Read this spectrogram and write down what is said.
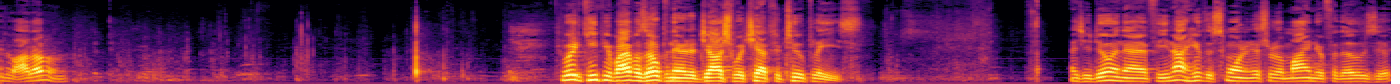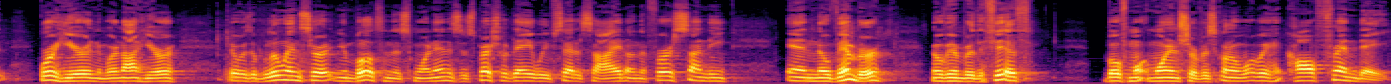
A lot of them. If you would keep your Bibles open there to Joshua chapter 2, please. As you're doing that, if you're not here this morning, just a reminder for those that we're here and we're not here. There was a blue insert in your bulletin this morning. It's a special day we've set aside on the first Sunday in November, November the 5th, both morning service, going to what we call Friend Day.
